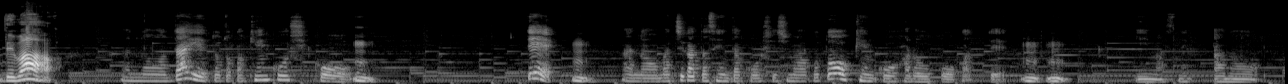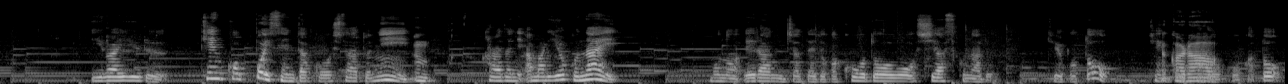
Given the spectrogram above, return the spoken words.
では、あのダイエットとか健康志向うん。で、うん。あの間違った選択をしてしまうことを健康ハロー効果ってうんうん。言いますね。あのいわゆる健康っぽい選択をした後に、うん。体にあまり良くないものを選んじゃったりとか行動をしやすくなるっていうことを健康だからハロー効果と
